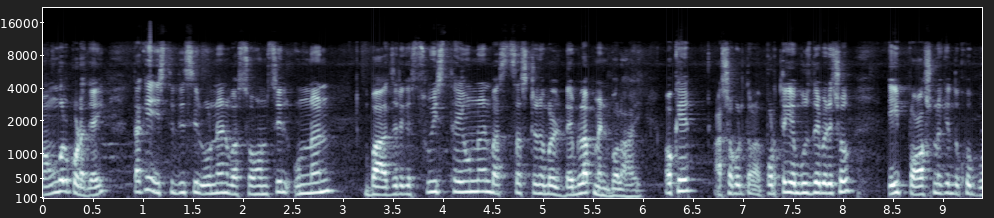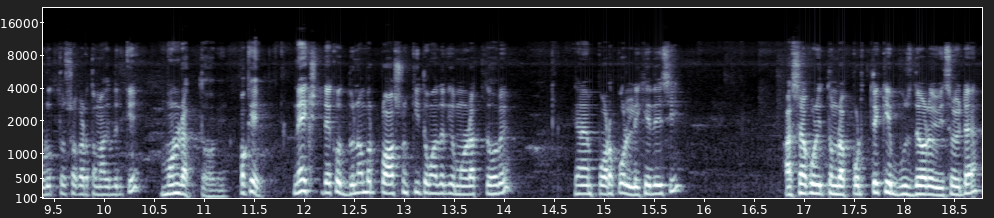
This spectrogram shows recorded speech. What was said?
মঙ্গল করা যায়। তাকে স্থিতিশীল উন্নয়ন বা সহনশীল উন্নয়ন বা যেটাকে সুস্থায়ী উন্নয়ন বা সাস্টেনেবল ডেভেলপমেন্ট বলা হয়। ওকে? আশা করি তোমরা প্রত্যেকে বুঝতে পেরেছ। এই প্রশ্ন কিন্তু খুব গুরুত্ব সহকারে তোমাদেরকে মনে রাখতে হবে। ওকে? নেক্সট দেখো, দু নম্বর প্রশ্ন কি তোমাদেরকে মনে রাখতে হবে? এখানে আমি পরপর লিখে দিয়েছি। আশা করি তোমরা প্রত্যেকে বুঝতে পারো বিষয়টা।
